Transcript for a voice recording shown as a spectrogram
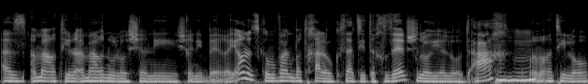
אז אמרתי, אמרנו לו שאני, שאני בהיריון, אז כמובן בהתחלה הוא קצת התאכזב, שלא יהיה לו עוד אח. אמרתי לו,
